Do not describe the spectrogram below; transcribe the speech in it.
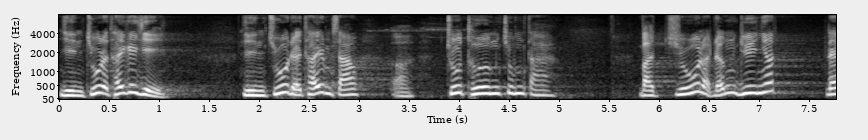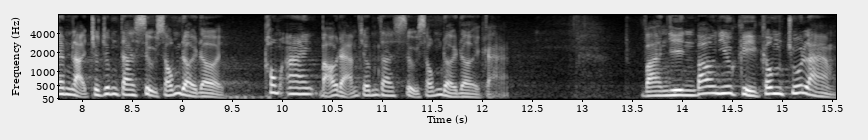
Nhìn Chúa để thấy cái gì? Nhìn Chúa để thấy làm sao? À, Chúa thương chúng ta. Và Chúa là đấng duy nhất đem lại cho chúng ta sự sống đời đời không ai bảo đảm cho chúng ta sự sống đời đời cả. Và nhìn bao nhiêu kỳ công chúa làm,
